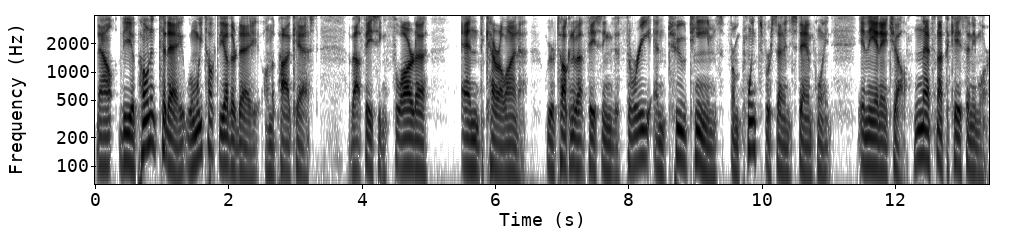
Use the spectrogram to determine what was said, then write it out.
Now, the opponent today, when we talked the other day on the podcast about facing Florida and Carolina, we were talking about facing the three and two teams from points percentage standpoint in the NHL. And that's not the case anymore.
